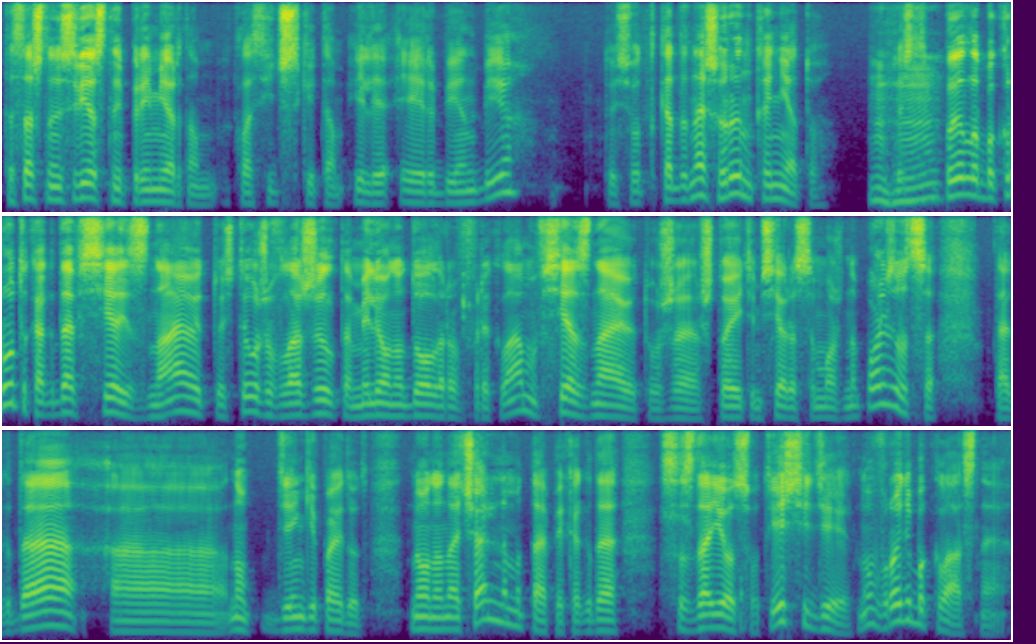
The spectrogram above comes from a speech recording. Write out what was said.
достаточно известный пример, там, классический, там, или Airbnb, то есть вот когда, знаешь, рынка нету. Угу. То есть было бы круто, когда все знают, то есть ты уже вложил там миллионы долларов в рекламу, все знают уже, что этим сервисом можно пользоваться, тогда э, ну, деньги пойдут. Но на начальном этапе, когда создается, вот есть идея, ну вроде бы классная,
